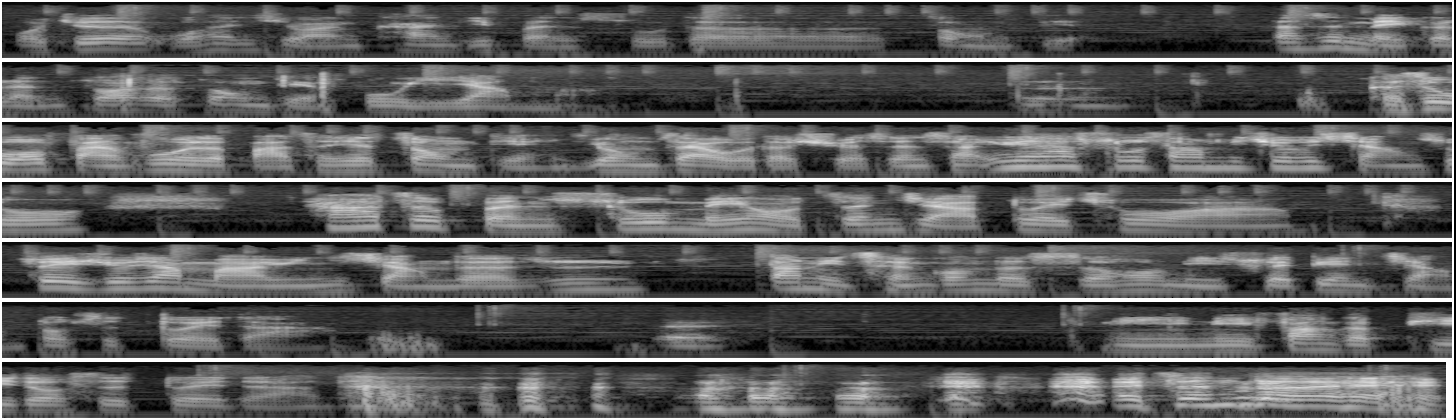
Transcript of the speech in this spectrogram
我觉得我很喜欢看一本书的重点，但是每个人抓的重点不一样嘛。嗯，可是我反复的把这些重点用在我的学生上，因为他书上面就是想说，他这本书没有真假对错啊，所以就像马云讲的，就是当你成功的时候，你随便讲都是对的啊。对。你你放个屁都是对的啊！哎、欸，真的哎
